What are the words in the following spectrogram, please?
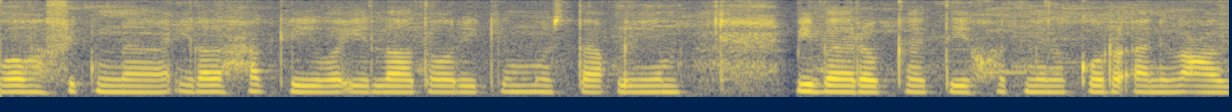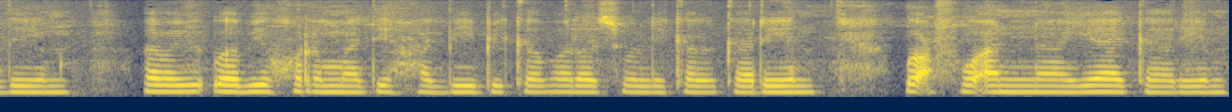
ووفقنا إلى الحق وإلى طريق مستقيم ببركة ختم القرآن العظيم وبحرمة حبيبك ورسولك الكريم. واعف عنا يا كريم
